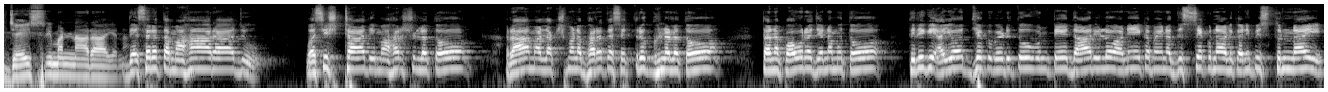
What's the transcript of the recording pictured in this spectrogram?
జై శ్రీమన్నారాయణ. దశరథ మహారాజు వశిష్ఠాది మహర్షులతో రామ లక్ష్మణ భరత శత్రుఘ్నులతో తన పౌరజనముతో తిరిగి అయోధ్యకు వెడుతూ ఉంటే దారిలో అనేకమైన దుశ్శకునాలు కనిపిస్తున్నాయి.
